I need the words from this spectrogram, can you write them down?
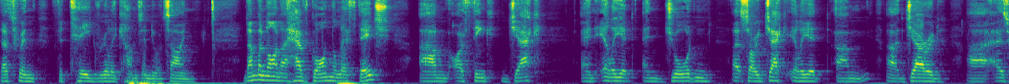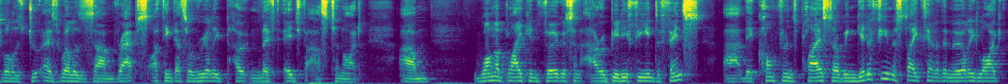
That's when fatigue really comes into its own. Number nine, I have gone the left edge. Um, I think Jack and Elliot and Jordan, uh, sorry, Jack, Elliot, um, uh, Jared, uh, as well as as well as um, Raps. I think that's a really potent left edge for us tonight. Um, Waqa Blake and Ferguson are a bit iffy in defence. Uh, they're confidence players, so we can get a few mistakes out of them early, like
